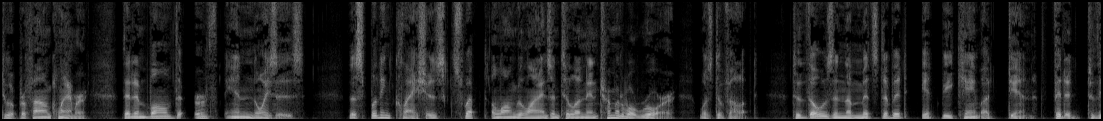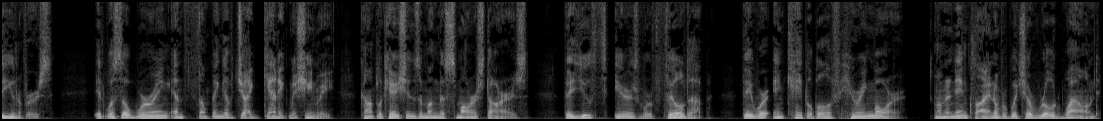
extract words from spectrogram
to a profound clamor that involved the earth in noises. The splitting clashes swept along the lines until an interminable roar was developed. To those in the midst of it it became a din fitted to the universe. It was the whirring and thumping of gigantic machinery, complications among the smaller stars. The youth's ears were filled up. They were incapable of hearing more. On an incline over which a road wound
